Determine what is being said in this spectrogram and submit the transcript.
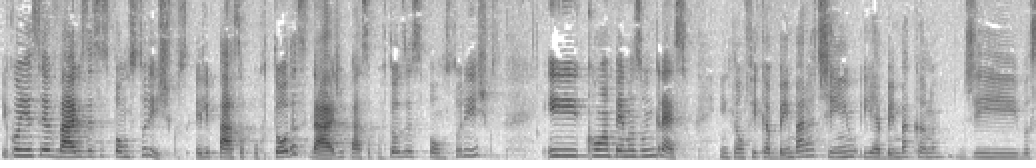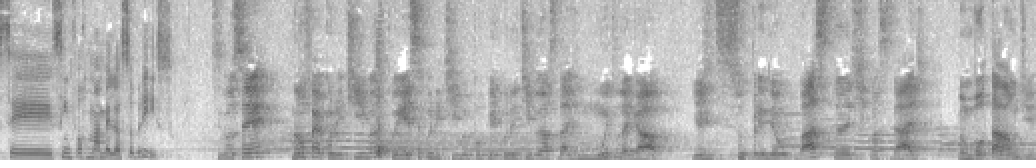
e conhecer vários desses pontos turísticos. Ele passa por toda a cidade, passa por todos esses pontos turísticos e com apenas um ingresso. Então fica bem baratinho e é bem bacana de você se informar melhor sobre isso. Se você não foi a Curitiba, conheça Curitiba, porque Curitiba é uma cidade muito legal e a gente se surpreendeu bastante com a cidade. Vamos voltar lá um dia.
